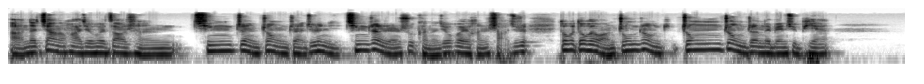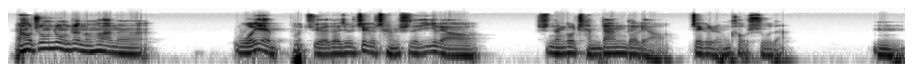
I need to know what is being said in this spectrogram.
啊，那这样的话就会造成轻症、重症，就是你轻症人数可能就会很少，就是都会都会往中重、中重症那边去偏。然后中重症的话呢，我也不觉得就这个城市的医疗是能够承担得了这个人口数的，嗯，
